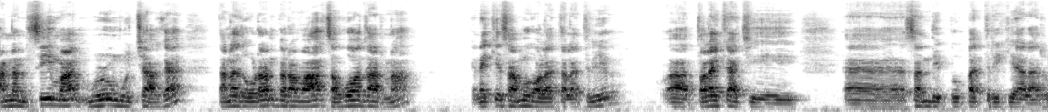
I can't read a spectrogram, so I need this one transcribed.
அண்ணன் சீமான் முழு மூச்சாக தனது உடன்பிறவா சகோதரனா இன்னைக்கு சமூக வலைத்தளத்திலையும் தொலைக்காட்சி சந்திப்பு பத்திரிகையாளர்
